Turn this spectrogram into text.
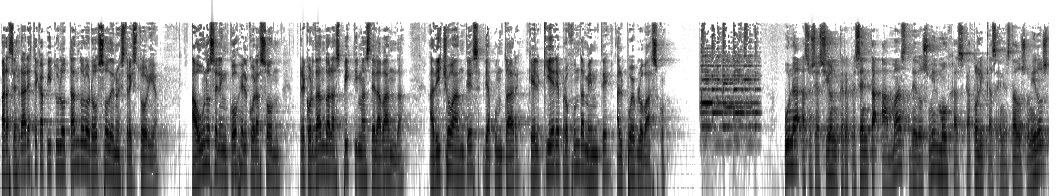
para cerrar este capítulo tan doloroso de nuestra historia. A uno se le encoge el corazón recordando a las víctimas de la banda. Ha dicho antes de apuntar que él quiere profundamente al pueblo vasco. Una asociación que representa a más de 2.000 monjas católicas en Estados Unidos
